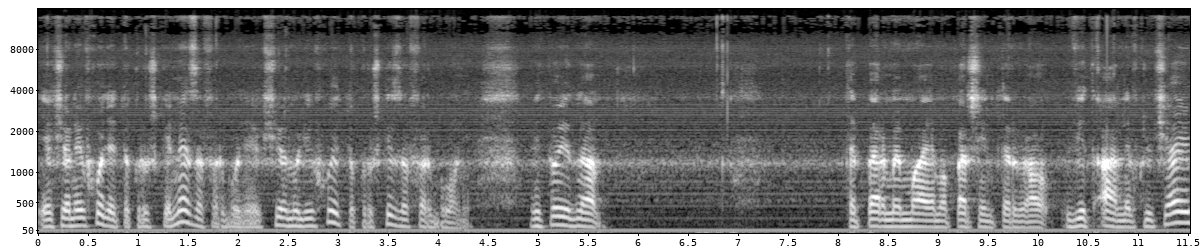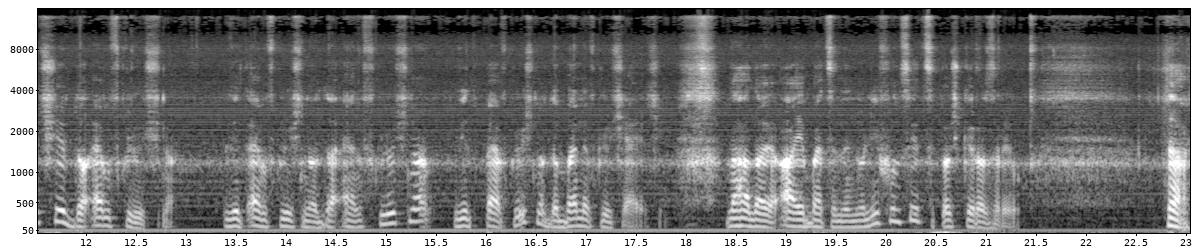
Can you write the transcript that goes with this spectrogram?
Якщо не входять, то кружки не зафарбовані. Якщо нулі входять, то кружки зафарбовані. Відповідно, тепер ми маємо перший інтервал від А не включаючи до М включно. Від М включно до N включно, від P включно до B не включаючи. Нагадаю, А і Б це не нулі функції, це точки розриву. Так,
